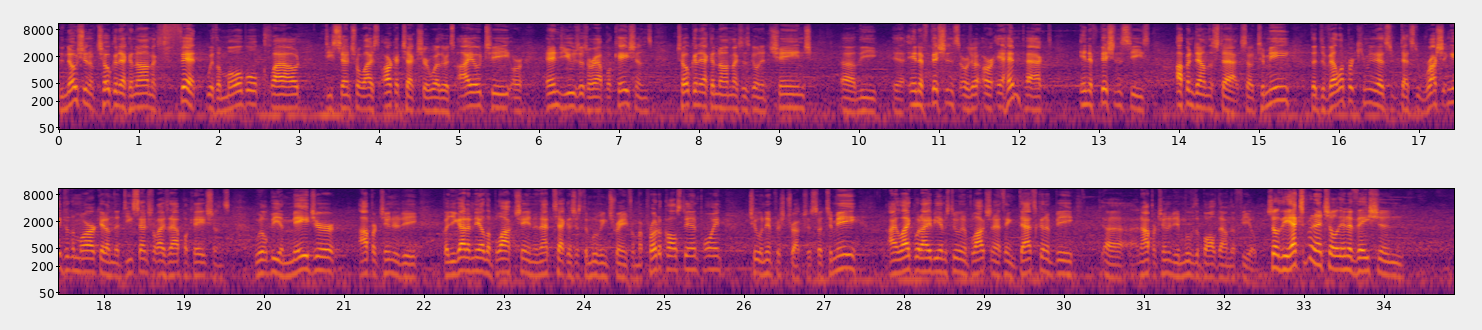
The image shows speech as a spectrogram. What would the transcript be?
The notion of token economics fit with a mobile, cloud, decentralized architecture, whether it's IoT or end users or applications, token economics is going to change uh, the uh, inefficiency or, or impact inefficiencies up and down the stack. So to me, the developer community that's, that's, rushing into the market on the decentralized applications will be a major opportunity, but you got to nail the blockchain and that tech is just a moving train from a protocol standpoint to an infrastructure. So to me, I like what IBM's doing in blockchain, I think that's going to be uh, an opportunity to move the ball down the field. So the exponential innovation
